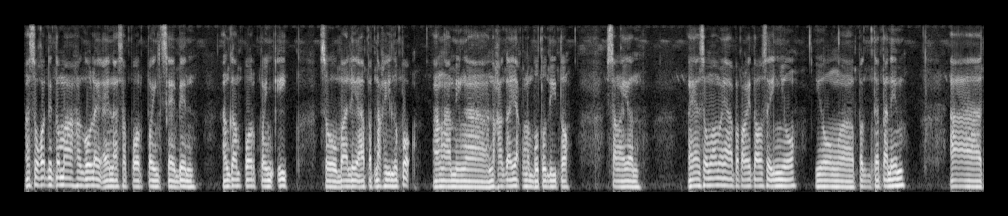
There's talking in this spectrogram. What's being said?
ang sukat nito mga kagulay ay nasa 4.7 hanggang 4.8. So, bali, apat na kilo po ang aming ah, nakagayak na buto dito sa ngayon. Ayan, so mamaya papakita ko sa inyo yung ah, pagtatanim at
